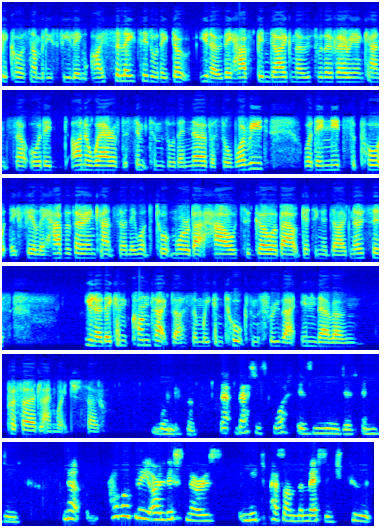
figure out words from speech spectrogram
because somebody's feeling isolated or they don't, you know, they have been diagnosed with ovarian cancer or they're unaware of the symptoms or they're nervous or worried or they need support, they feel they have ovarian cancer and they want to talk more about how to go about getting a diagnosis you know, they can contact us and we can talk them through that in their own preferred language. So wonderful. That that is what is needed indeed. Now, probably our listeners need to pass on the message to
